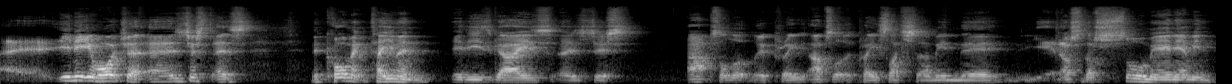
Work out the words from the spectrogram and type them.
uh, you need to watch it. Uh, it's just, it's, the comic timing of these guys is just absolutely, pri- absolutely priceless. I mean, yeah, there's, there's so many. I mean,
